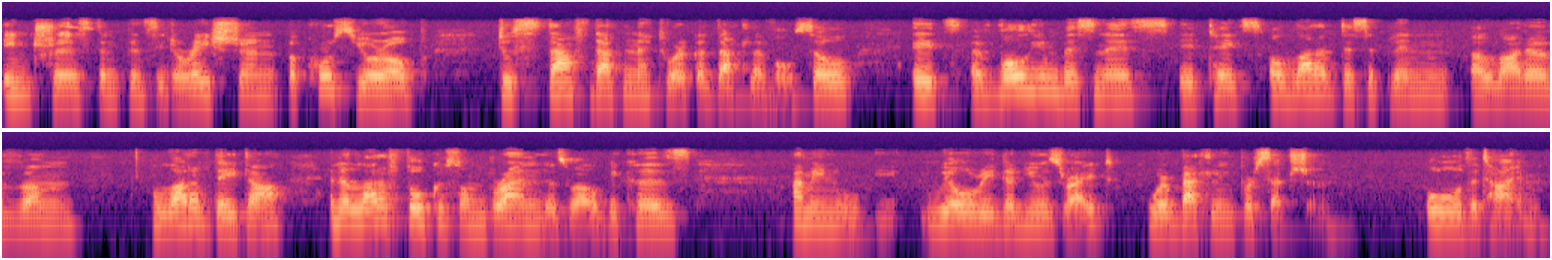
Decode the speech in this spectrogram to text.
interest and consideration across Europe to staff that network at that level. So it's a volume business. It takes a lot of discipline, a lot of um, a lot of data and a lot of focus on brand as well because i mean we all read the news right? We're battling perception all the time.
